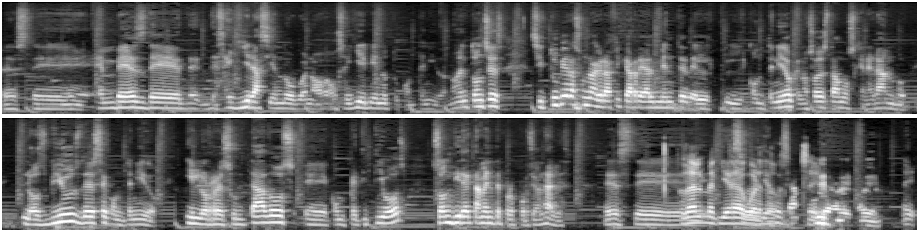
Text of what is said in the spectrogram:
este, en vez de, de, de, seguir haciendo, bueno, o seguir viendo tu contenido, ¿no? Entonces, si tuvieras una gráfica realmente del contenido que nosotros estamos generando, los views de ese contenido y los resultados eh, competitivos son directamente proporcionales. Este, Totalmente eso, de acuerdo. Es algo, sí.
